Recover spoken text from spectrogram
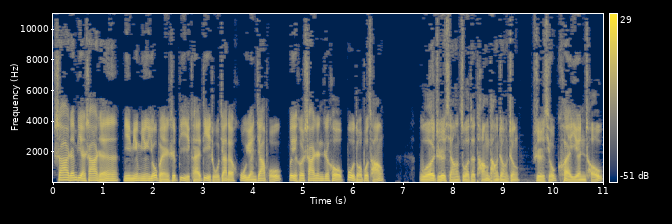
杀人便杀人，你明明有本事避开地主家的护院家仆，为何杀人之后不躲不藏？我只想做得堂堂正正，只求快意恩仇，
